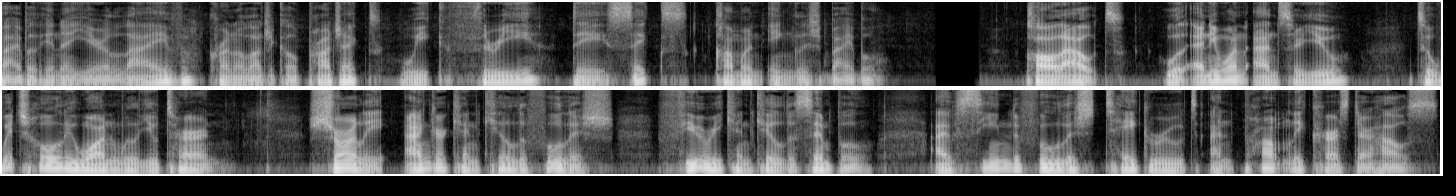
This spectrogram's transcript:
Bible in a Year Live Chronological Project, Week 3, Day 6, Common English Bible. Call out. Will anyone answer you? To which Holy One will you turn? Surely anger can kill the foolish, fury can kill the simple. I've seen the foolish take root and promptly curse their house.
